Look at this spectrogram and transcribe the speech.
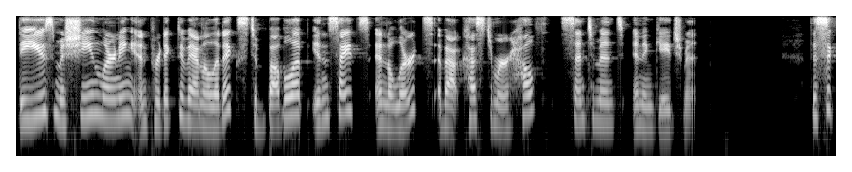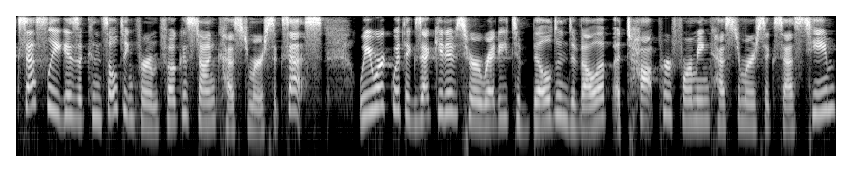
They use machine learning and predictive analytics to bubble up insights and alerts about customer health, sentiment, and engagement. The Success League is a consulting firm focused on customer success. We work with executives who are ready to build and develop a top performing customer success team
